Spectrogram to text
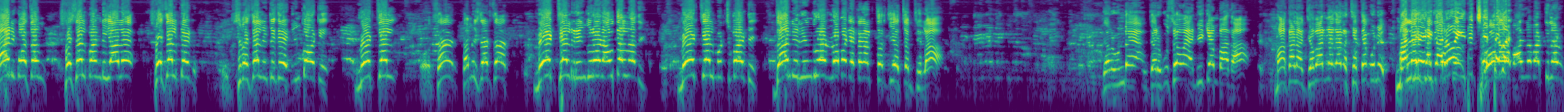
దానికోసం స్పెషల్ ఫండ్ ఇవ్వాలి స్పెషల్ స్పెషల్ ఇంటిగ్రేట్. ఇంకోటి Medchal sir commissioner sir Medchal ring road అవుతున్నది మేడ్చల్ మున్సిపాలిటీ. దాన్ని రింగ్ రోడ్ లోపల ఎట్లా కలుపుతారు జిహెచ్ఎంసీలా? జర ఉండే జర కూర్చోవా? నీకేం బాధ? మా కాడ జవహర్ నగర్ చెత్త కొన్ని మల్లారెడ్డి గారు, ఇది చెత్త రోగాల బారిన పడుతున్నారు.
